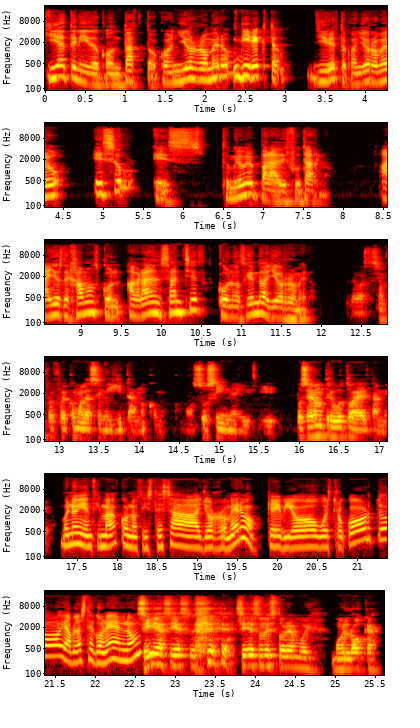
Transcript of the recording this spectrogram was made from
que ha tenido contacto con George Romero. Directo. Directo con George Romero, eso es Zombie Lover para disfrutarlo. Ahí os dejamos con Abraham Sánchez conociendo a George Romero. Devastación fue, fue como la semillita, ¿no? Como, como su cine y pues era un tributo a él también. Bueno, y encima conociste a George Romero, que vio vuestro corto y hablaste con él, ¿no? Sí, así es. sí, es una historia muy, muy loca.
